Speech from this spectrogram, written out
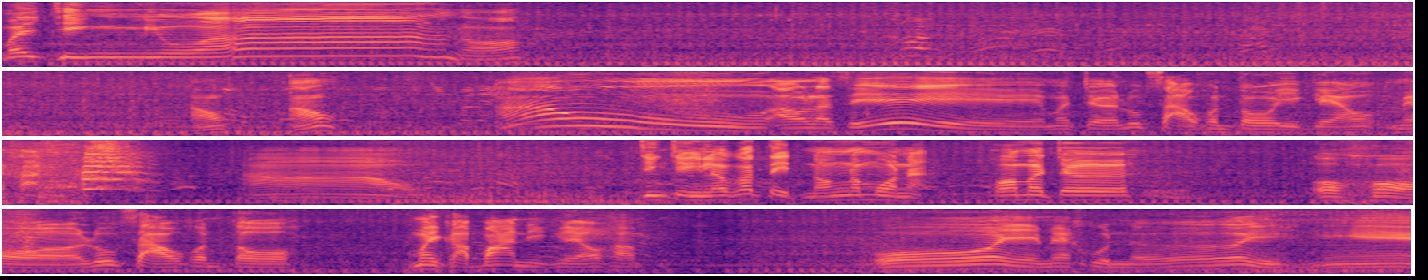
ไม่จริงนี่วะเนาะเอาเอาเอาเอาละสิ มาเจอลูกสาวคนโตอีกแล้วไม่ขันอ้าว จริง ๆ แล้วก็ติดน้องน้ำมนต์อะ พอมาเจอ โอ้โหลูกสาวคนโต ไม่กลับบ้านอีกแล้วครับ โอ้ย แม่คุณเอ้ยนี่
